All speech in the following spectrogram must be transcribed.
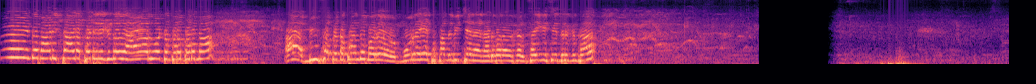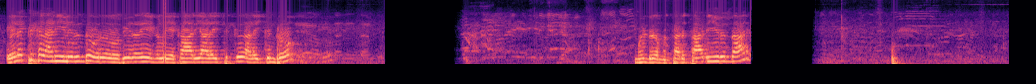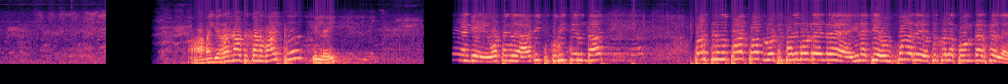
மீண்டும் அடித்தாடப்பட்டிருக்கின்றது ஆறு ஓட்டம் புறப்படுமா? ஆ வீசப்பட்ட பந்து ஒரு முறையற்ற பந்து வீச்ச நடுவர் அவர்கள் சைகை செய்திருக்கின்றார். எலக்ட்ரிக்கல் அணியிலிருந்து ஒரு வீரரை எங்களுடைய காரியாலயத்துக்கு அழைக்கின்றோம். மீண்டும் தடுத்தாடி இருந்தார். அவங்க ரன் அவுட்டுக்கான வாய்ப்பு இல்லை. அங்கே ஓட்டங்களை அடித்து குவித்திருந்தார். பொறுத்திருந்து பார்ப்போம். நூற்றி பதிமூன்று என்ற இலக்கை எவ்வாறு எதிர்கொள்ள போகின்றார்கள்?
